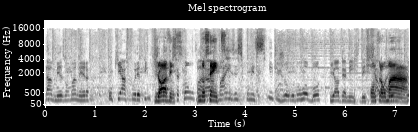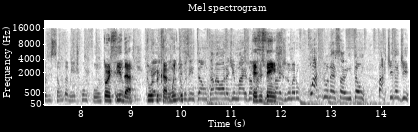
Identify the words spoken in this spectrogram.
Da mesma maneira, o que a Fúria tem que Jovens, é comparar inocentes. mais esse comecinho de jogo do robô e obviamente deixar Contra uma numa posição também de conforto. torcida É turca isso, meus muito amigos, então, tá na hora de mais uma resistente. partida agora de número 4 nessa então partida de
